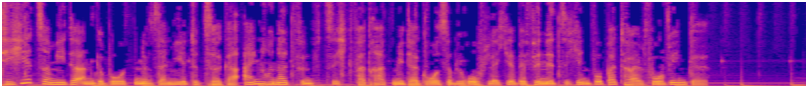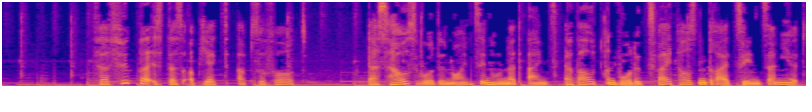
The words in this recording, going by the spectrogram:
Die hier zur Miete angebotene sanierte ca. 150 Quadratmeter große Bürofläche befindet sich in Wuppertal-Vohwinkel. Verfügbar ist das Objekt ab sofort. Das Haus wurde 1901 erbaut und wurde 2013 saniert.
